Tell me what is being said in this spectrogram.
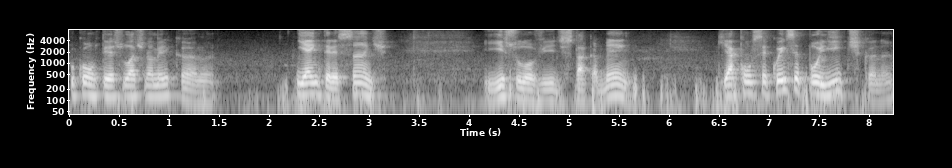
o contexto latino-americano. Né? E é interessante, e isso Lovi destaca bem, que a consequência política né,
